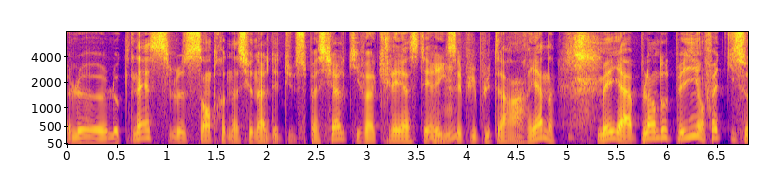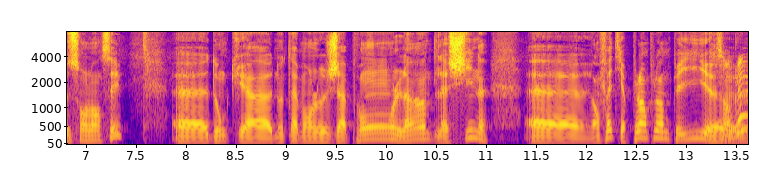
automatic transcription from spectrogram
le, le CNES, le Centre national d'études spatiales, qui va créer Astérix Mhm. et puis plus tard Ariane. Mais il y a plein d'autres pays en fait qui se sont lancés. Euh, donc il y a notamment le Japon, l'Inde, la Chine. En fait, il y a plein plein de pays. Les Anglais.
